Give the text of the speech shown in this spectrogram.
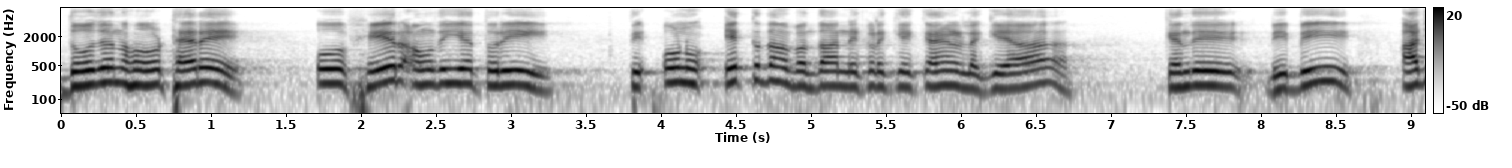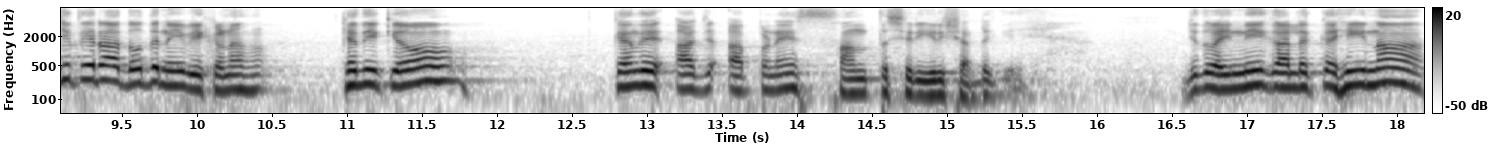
ਦੋ ਦਿਨ ਹੋ ਠਹਿਰੇ ਉਹ ਫੇਰ ਆਉਂਦੀ ਹੈ ਤੁਰੀ ਤੇ ਉਹਨੂੰ ਇੱਕਦਮ ਬੰਦਾ ਨਿਕਲ ਕੇ ਕਹਿਣ ਲੱਗਿਆ, ਕਹਿੰਦੇ, ਬੀਬੀ, ਅੱਜ ਤੇਰਾ ਦੁੱਧ ਨਹੀਂ ਵਿਕਣਾ। ਕਹਿੰਦੀ, ਕਿਉਂ? ਕਹਿੰਦੇ, ਅੱਜ ਆਪਣੇ ਸੰਤ ਸਰੀਰ ਛੱਡ ਗਏ। ਜਦੋਂ ਇੰਨੀ ਗੱਲ ਕਹੀ ਨਾ,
